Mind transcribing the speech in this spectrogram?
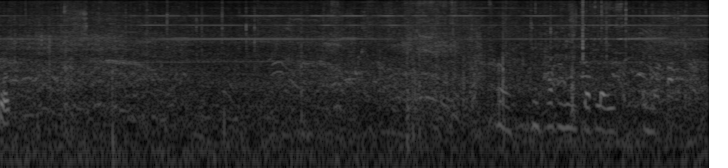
stuck. Do you have any double in that backpack?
